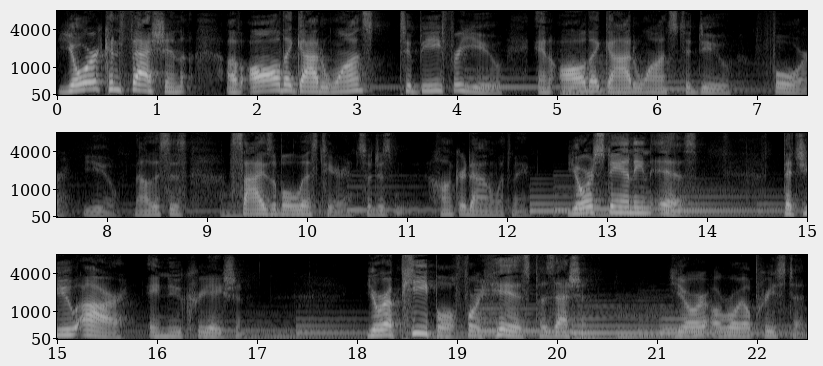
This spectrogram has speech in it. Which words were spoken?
Your confession of all that God wants to be for you and all that God wants to do for you. Now, this is sizable list here, so just hunker down with me. Your standing is that you are a new creation. You're a people for his possession. You're a royal priesthood.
